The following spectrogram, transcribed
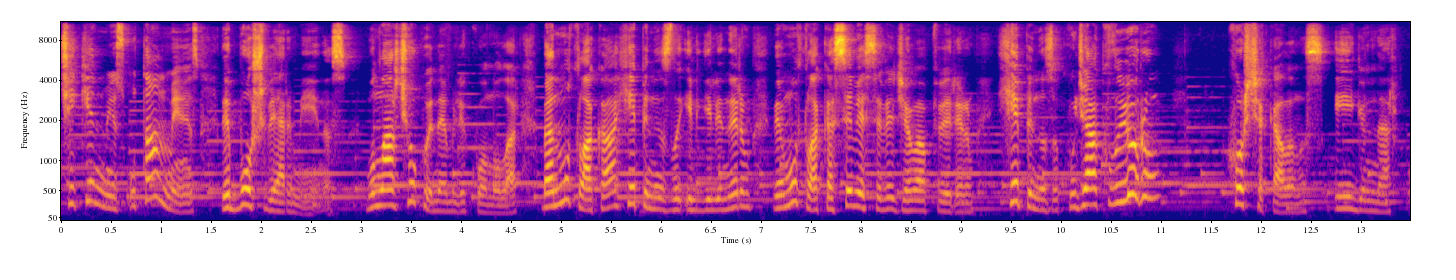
Çekinmeyiz, utanmayınız ve boş vermeyiniz. Bunlar çok önemli konular. Ben mutlaka hepinizle ilgilenirim ve mutlaka seve seve cevap veririm. Hepinizi kucaklıyorum. Hoşçakalınız. İyi günler.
